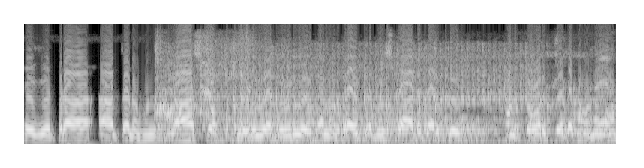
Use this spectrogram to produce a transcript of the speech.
ਤੇ ਜੇ ਭਰਾ ਆ ਤੁਹਾਨੂੰ ਹੁਣ ਲਾਸਟ ਜਿਹੜੀ ਆ ਵੀਡੀਓ ਤੁਹਾਨੂੰ ਟਰੈਕਟਰ ਦੀ ਸਟਾਰਟ ਕਰਕੇ ਹੁਣ ਤੋੜ ਕੇ ਦਿਖਾਉਣੇ ਆ।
